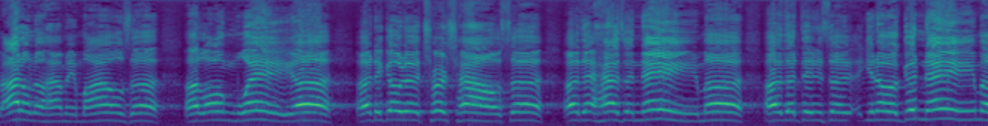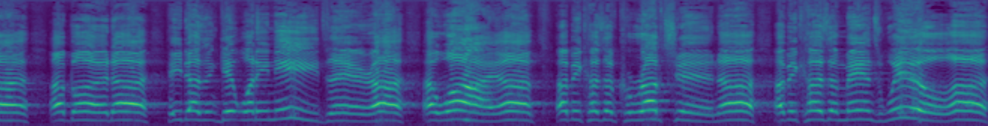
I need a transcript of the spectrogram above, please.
I don't know how many miles, a long way to go to a church house that has a name, that is a you know a good name, uh, uh, but uh, he doesn't get what he needs there. Uh, uh, why? Uh, uh because of corruption. Uh, uh, because of man's will.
